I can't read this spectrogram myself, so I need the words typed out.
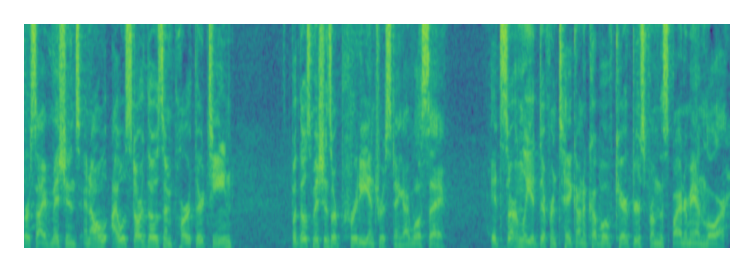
or side missions, and I'll, I will start those in part 13. But those missions are pretty interesting, I will say. It's certainly a different take on a couple of characters from the Spider-Man lore.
